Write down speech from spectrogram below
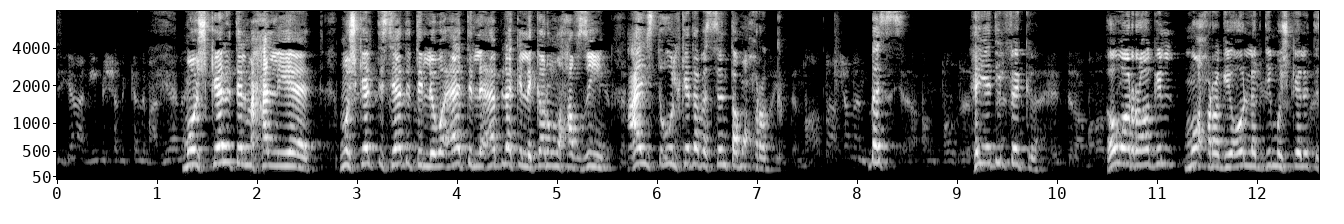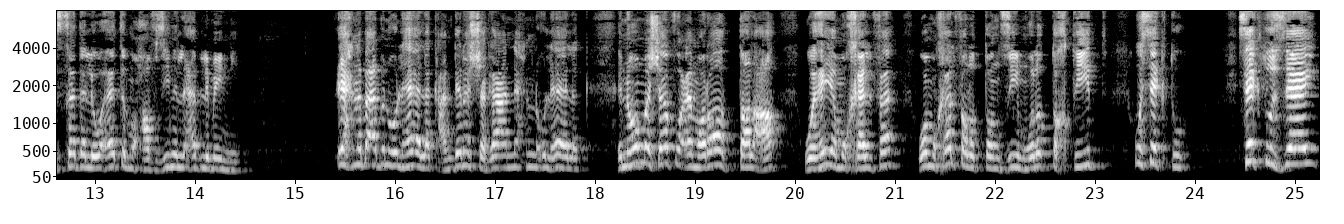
يعني مش هنتكلم عليها مشكلة المحليات مشكلة سيادة اللواءات اللي قبلك اللي كانوا محافظين. عايز تقول كده بس أنت محرج. أنت- بس هي دي الفكرة. هو الراجل محرج يقول لك دي مشكلة السادة اللواءات المحافظين اللي قبل مني. إحنا بقى بنقولها لك عندنا الشجاعة إن إحنا نقولها لك. إن هم شافوا عمارات طالعة وهي مخالفة ومخالفة للتنظيم وللتخطيط وسكتوا. سكتوا إزاي؟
